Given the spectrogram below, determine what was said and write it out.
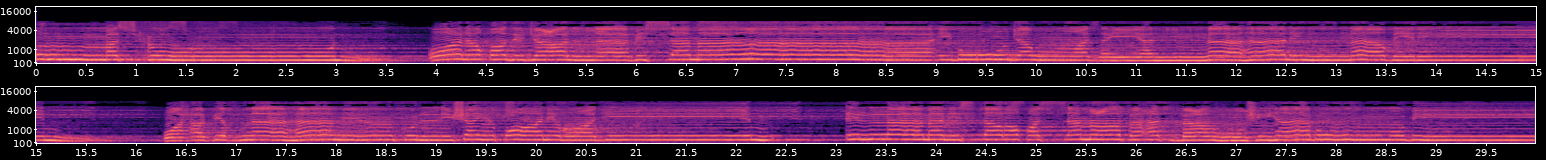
مسحورون. ولقد جعلنا في السماء بروجا وزيناها للناظرين. وحفظناها من كل شيطان رجيم. إلا من استرق السمع فأتبعه شهاب مبين.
